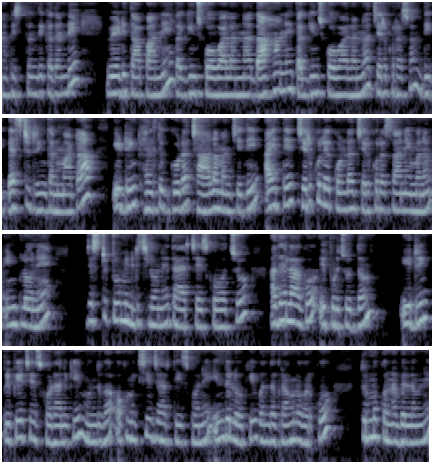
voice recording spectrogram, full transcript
అనిపిస్తుంది కదండి? వేడి తాపాన్ని తగ్గించుకోవాలన్నా దాహాన్ని తగ్గించుకోవాలన్నా చెరుకు రసం ది బెస్ట్ డ్రింక్ అనమాట ఈ డ్రింక్ హెల్త్కి కూడా చాలా మంచిది. అయితే చెరుకు లేకుండా చెరుకు రసాన్ని మనం ఇంట్లోనే జస్ట్ టూ మినిట్స్లోనే తయారు చేసుకోవచ్చు. అదేలాగో ఇప్పుడు చూద్దాం. ఈ డ్రింక్ ప్రిపేర్ చేసుకోవడానికి ముందుగా ఒక మిక్సీ జార్ తీసుకొని ఇందులోకి వంద గ్రాముల వరకు తురుముకున్న బెల్లంని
